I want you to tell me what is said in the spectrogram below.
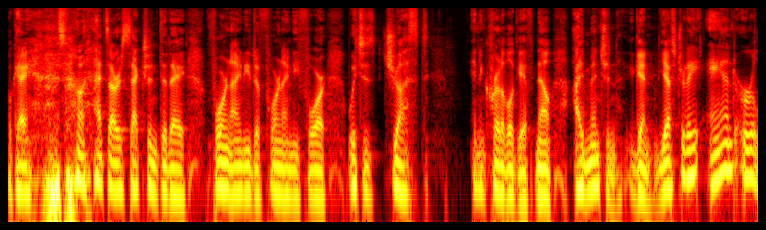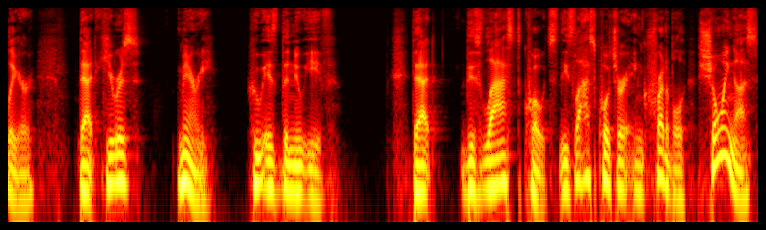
Okay, so that's our section today, 490 to 494, which is just an incredible gift. Now, I mentioned again yesterday and earlier that here is Mary, who is the new Eve. That these last quotes, these last quotes are incredible, showing us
